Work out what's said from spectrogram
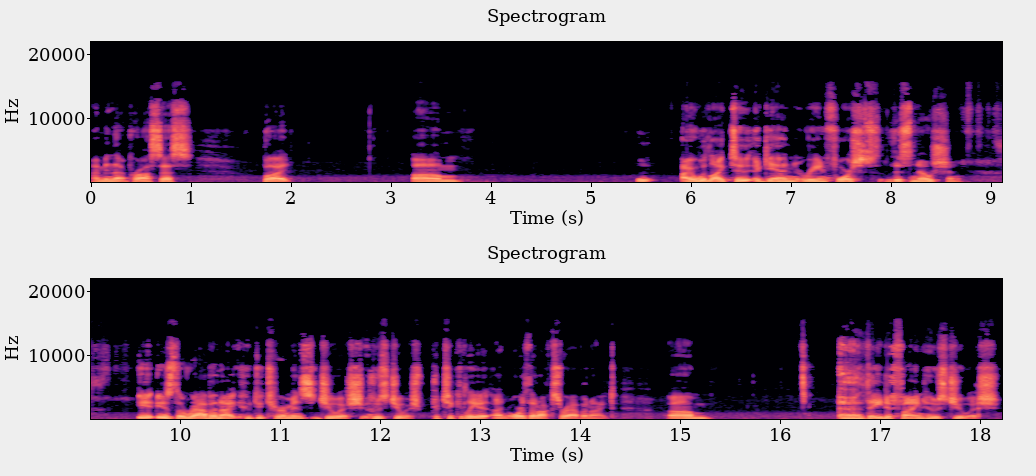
I'm in that process. But um, I would like to again reinforce this notion. It is the rabbinite who determines Jewish, who's Jewish, particularly an Orthodox rabbinite. Um, they define who's Jewish.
